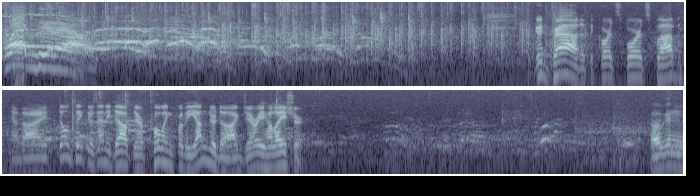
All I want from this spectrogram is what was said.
Flattened it out. Good crowd at the Court Sports Club, and I don't think there's any doubt they're pulling for the underdog, Jerry Hilecher. Hogan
